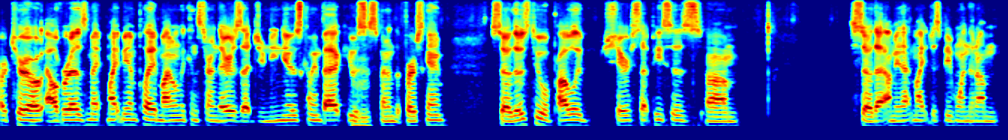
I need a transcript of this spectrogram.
Arturo Alvarez may, might be in play. My only concern there is that Juninho is coming back. He was mm-hmm. suspended the first game, so those two will probably share set pieces. Um, so that I mean that might just be one that I'm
